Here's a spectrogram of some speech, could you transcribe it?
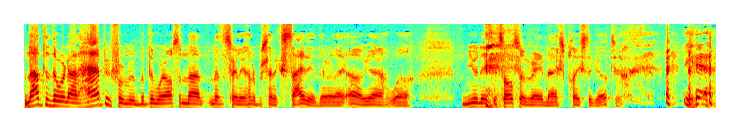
not that they were not happy for me, but they were also not necessarily 100% excited. They were like, "Oh yeah, well, Munich is also a very nice place to go to." yeah.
